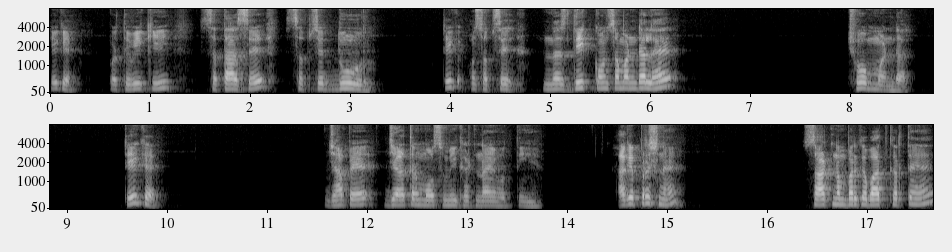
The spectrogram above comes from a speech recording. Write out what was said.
ठीक है, पृथ्वी की सतह से सबसे दूर। ठीक, और सबसे नज़दीक कौन सा मंडल है? क्षोभ मंडल, ठीक है? जहाँ पे ज़्यादातर मौसमी घटनाएँ होती हैं। आगे प्रश्न है। साठ नंबर की बात करते हैं।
